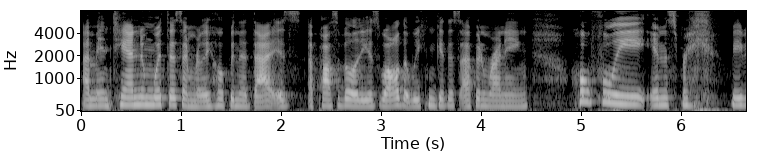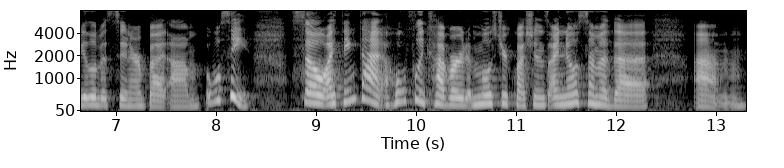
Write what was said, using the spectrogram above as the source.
um, in tandem with this. I'm really hoping that that is a possibility as well that we can get this up and running. Hopefully in the spring, maybe a little bit sooner, but um, but we'll see. So I think that hopefully covered most of your questions. I know some of the um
